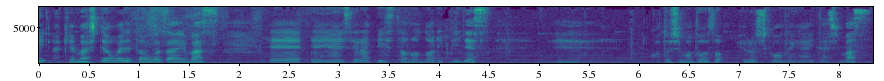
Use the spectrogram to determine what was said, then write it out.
はい明けましておめでとうございます、えー、恋愛セラピストののりぴです、えー、今年もどうぞよろしくお願いいたします。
